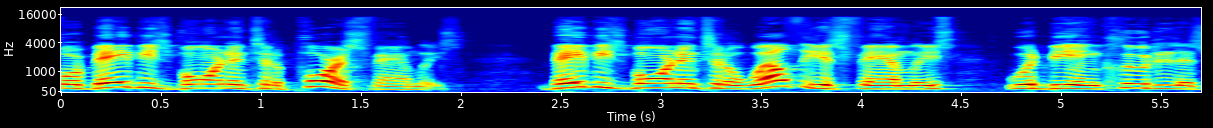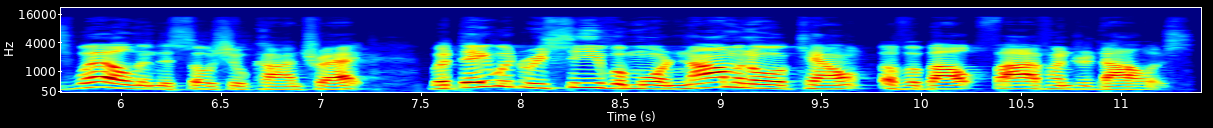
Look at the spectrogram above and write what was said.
for babies born into the poorest families. Babies born into the wealthiest families would be included as well in the social contract, but they would receive a more nominal account of about $500.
